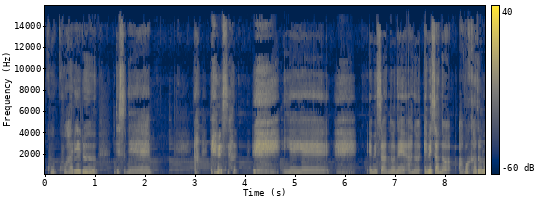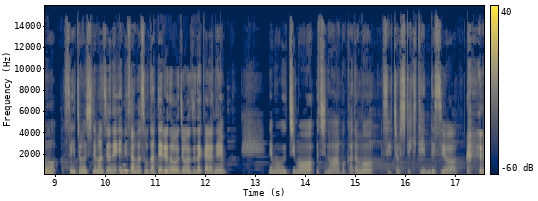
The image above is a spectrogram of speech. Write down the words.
構壊れるんですね。あ、エミさん。いえいえ。エミさんのね、あの、エミさんのアボカドも成長してますよね。エミさんは育てるの上手だからね。でも、うちも、うちのアボカドも成長してきてんですよ。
